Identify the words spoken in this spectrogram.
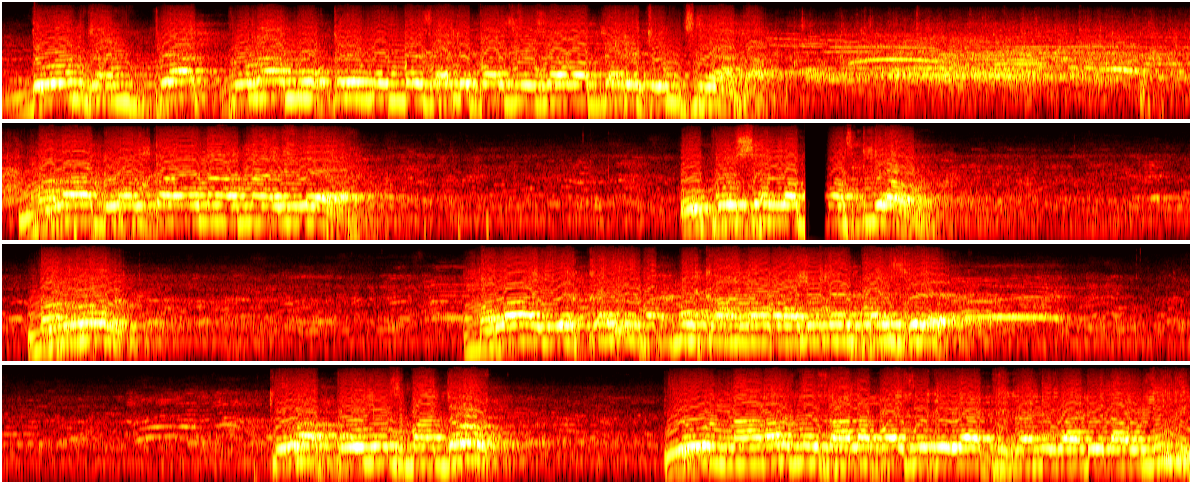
दोन घंट्यात पुन्हा मोकळी मुंबई झाली पाहिजे जबाबदारी तुमची आता. मला बोलता येणार नाहीये. उपोषणला बसल्यावर म्हणून मला एकही बातमी कानावर आली नाही पाहिजे. किंवा पोलीस बांधव येऊन नाराज नाही झाला पाहिजे की या ठिकाणी गाडी लावली?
